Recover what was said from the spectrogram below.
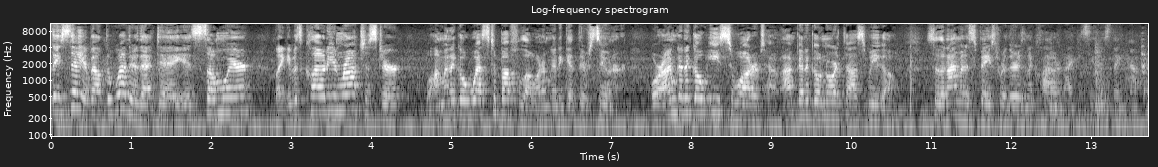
they say about the weather that day is somewhere, like if it's cloudy in Rochester, well, I'm going to go west to Buffalo and I'm going to get there sooner. Or I'm going to go east to Watertown. I'm going to go north to Oswego so that I'm in a space where there isn't a cloud and I can see this thing happen.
